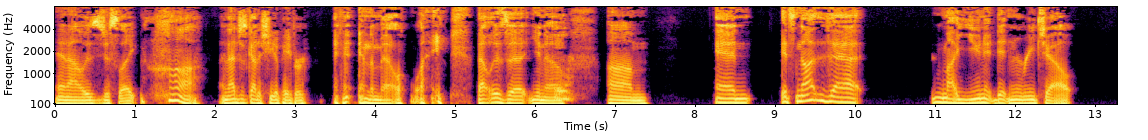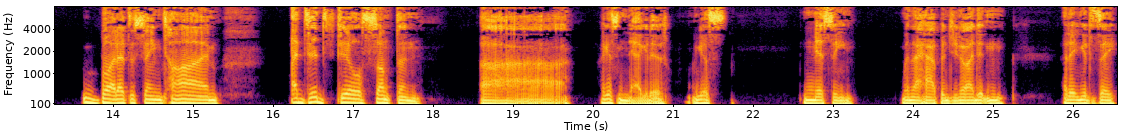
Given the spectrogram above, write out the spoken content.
And I was just like, huh. And I just got a sheet of paper in the mail. Like that was a, you know, um, and it's not that my unit didn't reach out, but at the same time, I did feel something uh, I guess negative, I guess missing when that happened. You know, I didn't, I didn't get to say,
